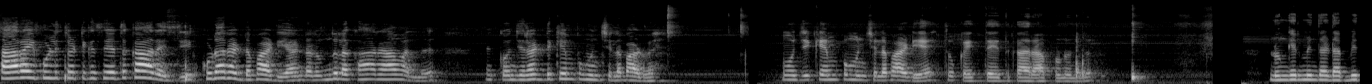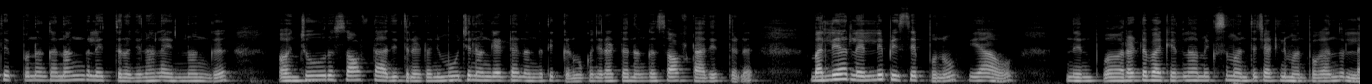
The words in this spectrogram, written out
ತಾರಾಯಿ ಪುಳ್ಳಿ ತೊಟ್ಟಿಗೆ ಸೇರಿದ ಖಾರ ಇಜ್ಜಿ ಕುಡ ರಡ್ಡ ಪಾಡಿ ಅಂಡಲ ಉಂದುಲ ಖಾರ ಆವಂದು ಒಂಜಿ ರಡ್ಡ ಕೆಂಪು ಮುಂಚಿಲ ಪಾಡುವೆ. ಮೂಜಿ ಕೆಂಪು ಮುಂಚೆಲ್ಲ ಪಾಡಿಯೆ, ತೂಕ ಇತ್ತೈದು ಖಾರ ಹಾಪುಣೊಂದು. ನುಂಗೆಲ್ ಮಿಂದ ಡಬ್ಬಿ ತೆಪ್ಪುನಾಗ ನಂಗಲ್ ಎತ್ತುನೊಂಜಿ ನಲ ನಂಗೆ. ಒಂಚೂರು ಸಾಫ್ಟ್ ಆದಿತ್ತನ ಒಂಜಿ ಮೂಜಿ ನಂಗೆ, ಎಡ್ಡ ನಂಗೆ ತಿಕ್ಕಣು ಕೊಂಚ ರಡ್ಡ ನಂಗೆ ಸಾಫ್ಟ್ ಆದಿತ್ತನು ಬಲ್ಲಿಯಾರ್ಲ ಎಲ್ಲಿ ಪೀಸ್ ಎಪ್ಪುನು ಯಾವು? ನೆನ್ಪು ರಡ್ಡ ಬಾಕಿಯೆಲ್ಲ ಮಿಕ್ಸ್ ಮಂತ್ ಚಟ್ನಿ ಮನ್ಪುಗ ಅಂದುಲ್ಲ.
